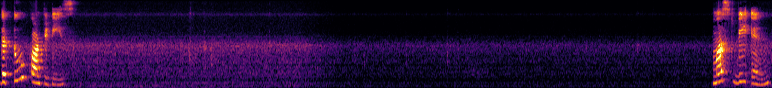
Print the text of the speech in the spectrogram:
the two quantities must be in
